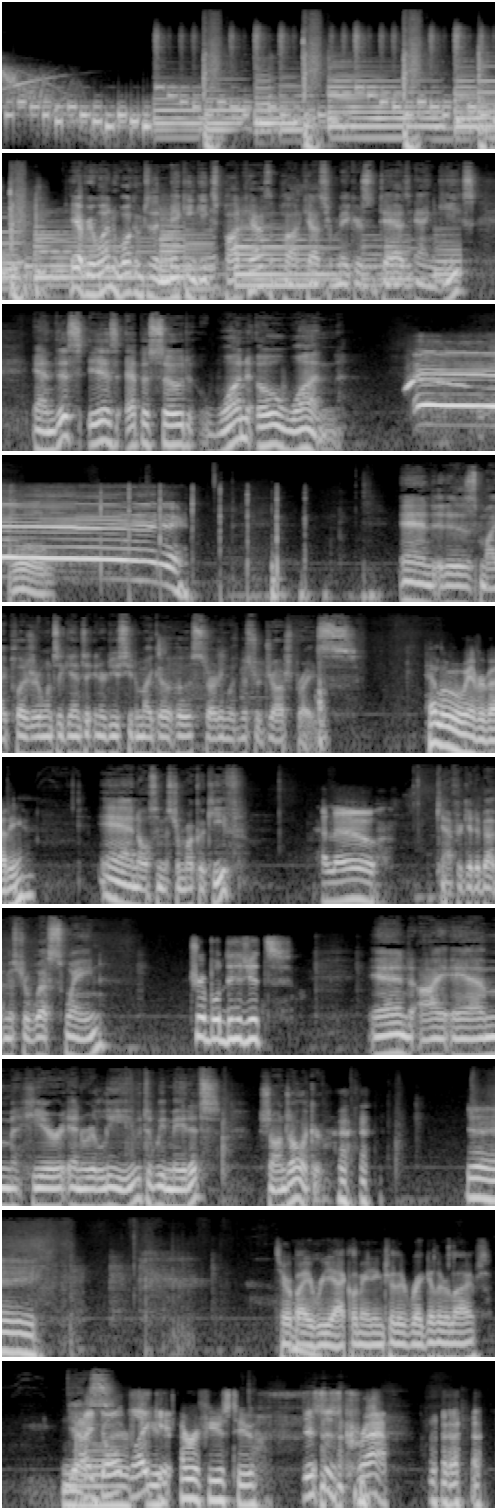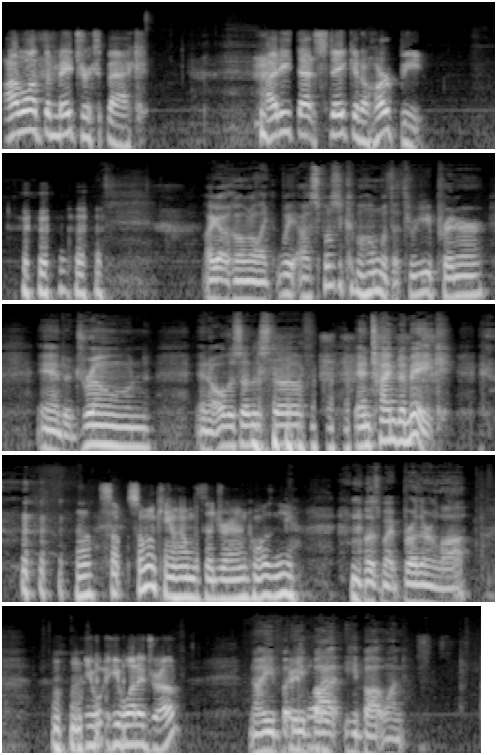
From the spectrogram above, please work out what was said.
Hey everyone, welcome to the Making Geeks podcast, a podcast for makers, dads, and geeks. And this is episode 101. Hey! And it is my pleasure once again to introduce you to my co host, starting with Mr. Josh Price. Hello, everybody. And also Mr. Mark O'Keefe. Hello. Can't forget about Mr. Wes Swain. Triple digits. And I am here and relieved we made it, Sean Jolliker. Yay. Is everybody reacclimating to their regular lives? Yes. I don't like refuse- it. I refuse to. This is crap. I want the Matrix back. I'd eat that steak in a heartbeat. I got home and I'm like, wait, I was supposed to come home with a 3D printer and a drone and all this other stuff and time to make. Well, so, someone came home with a drone, wasn't you? No, it was my brother in law. He, he won a drone. No, he bu- he Very bought he bought one.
